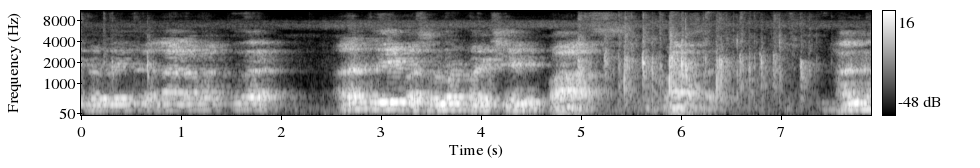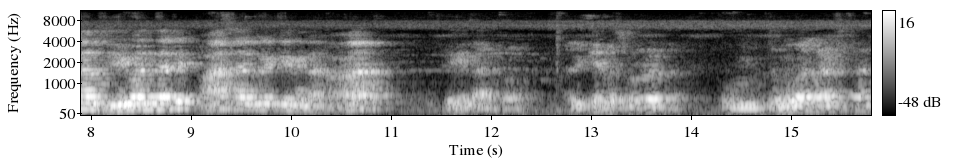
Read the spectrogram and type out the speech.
ಕಲಿದ್ರೆ ಎಲ್ಲ ಆರಾಮಾಗ್ತದ. ಅಂದ್ರೆ ಬಸವಣ್ಣವ್ರ ಪರೀಕ್ಷೆಯಲ್ಲಿ ಪಾಸ್ ಪಾಸ್ ಹಂಗ ನಾವು ಜೀವನದಲ್ಲಿ ಪಾಸ್ ಆಗ್ಬೇಕೇ ವಿನಃ ಫೇಲ್ ಆಗ್ಬಾರ್ದು. ಅದಕ್ಕೆ ಬಸವಣ್ಣ ತನು ಅಲ್ಲಾಡಿಸ್ತಾನ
